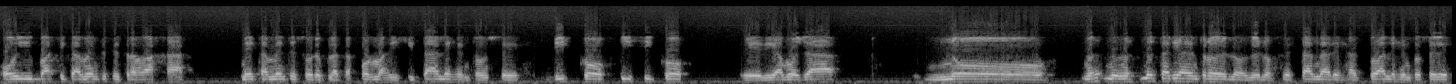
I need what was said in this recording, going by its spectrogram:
Hoy básicamente se trabaja netamente sobre plataformas digitales, entonces disco físico, eh, digamos, ya no, no, no, estaría dentro de, lo, de los estándares actuales, entonces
